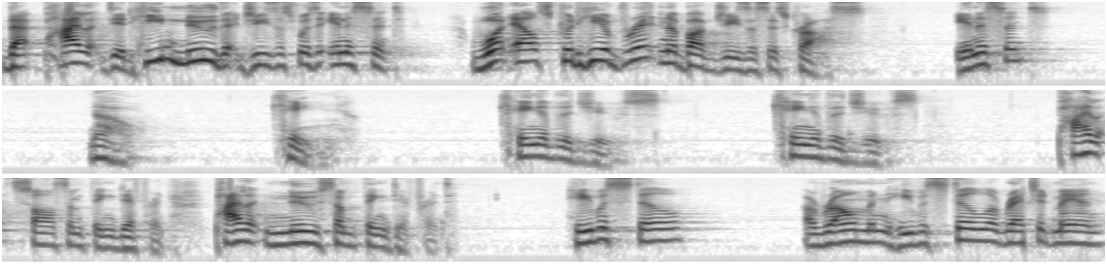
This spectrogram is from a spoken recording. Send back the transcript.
that Pilate did. He knew that Jesus was innocent. What else could he have written above Jesus' cross? Innocent? No. King. King of the Jews. King of the Jews. Pilate saw something different. Pilate knew something different. He was still a Roman, he was still a wretched man.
